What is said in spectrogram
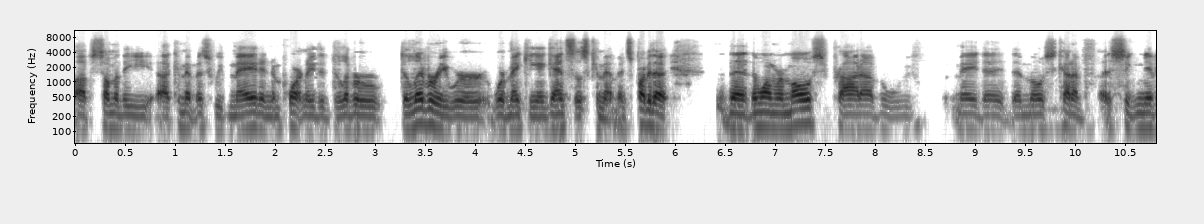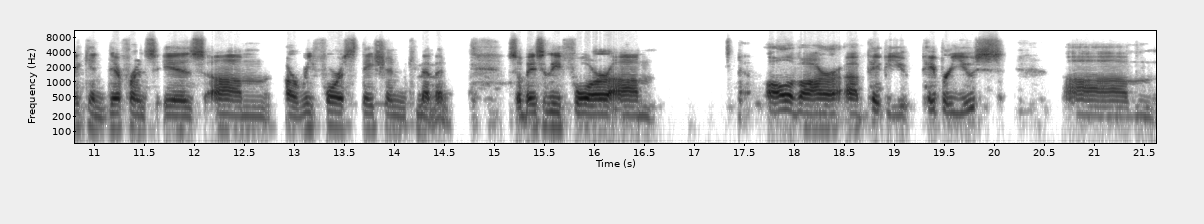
of some of the uh, commitments we've made and importantly, the deliver delivery we're, we're making against those commitments. Probably the, the, the one we're most proud of, we've made the, the most kind of significant difference is um, our reforestation commitment. So basically for um, all of our uh, paper, paper use. Um,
